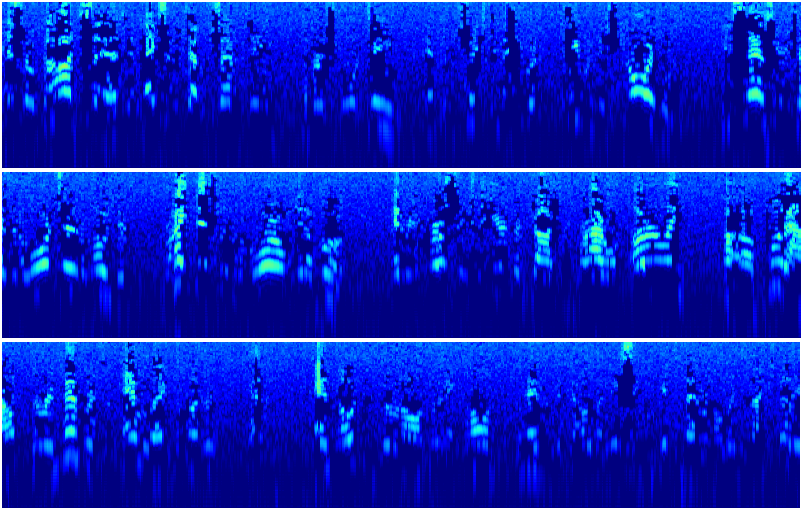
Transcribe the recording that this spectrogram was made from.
And so God says in Exodus chapter 17, verse 14 and through 16, that he would, he would destroy them. He says here, he says, the Lord said to Moses, write this for the in a book, and rehearse it in the ears of Joshua, for I will utterly uh, uh, put out the remembrance of Amalek from under heaven. And Moses blew an altar and called the name of Jehovah Nissi. We'll get to that in our Wednesday night study.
